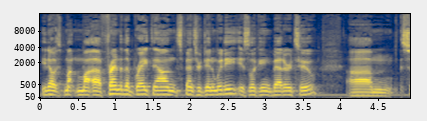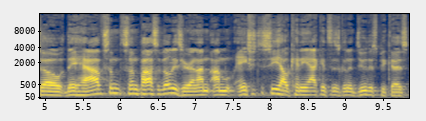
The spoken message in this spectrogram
You know, my, my friend of the breakdown, Spencer Dinwiddie, is looking better too. Um, so they have some some possibilities here, and I'm I'm anxious to see how Kenny Atkinson is going to do this because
